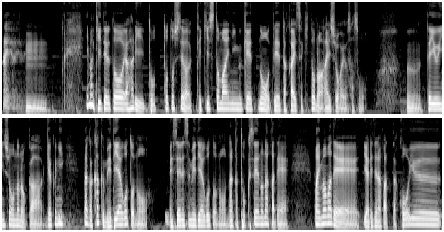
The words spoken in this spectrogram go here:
はいはいはい。うん、今聞いてるとやはりドットとしてはテキストマイニング系のデータ解析との相性が良さそう、うん、っていう印象なのか逆になんか各メディアごとのうん。SNS メディアごとのなんか特性の中で、まあ、今までやれてなかったこういう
